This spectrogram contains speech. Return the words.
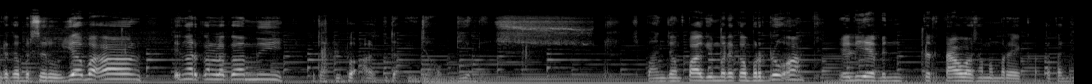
Mereka berseru, Ya Baal, dengarkanlah kami. Tetapi Baal tidak menjawab. Diam dia. Sepanjang pagi mereka berdoa. Elia tertawa sama mereka. Katanya,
